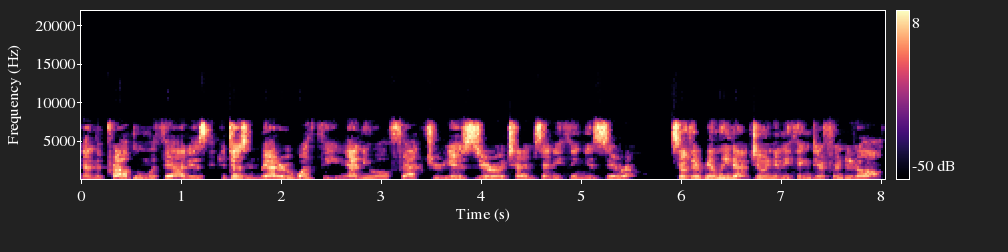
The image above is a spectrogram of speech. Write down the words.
And the problem with that is it doesn't matter what the annual factor is, zero times anything is zero. So they're really not doing anything different at all.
